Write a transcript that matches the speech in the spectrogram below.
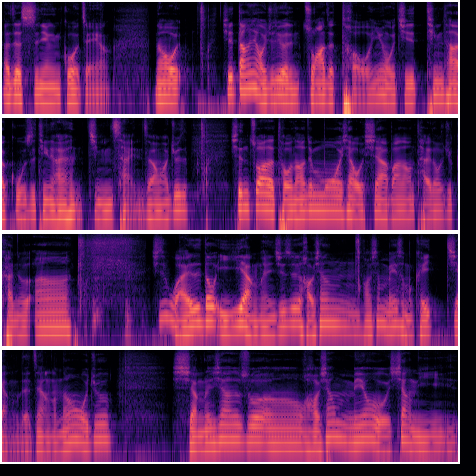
那、这十年过怎样？”然后其实当下我就有点抓着头，因为我其实听他的故事听的还很精彩，你知道吗？就是先抓着头，然后就摸一下我下巴，然后抬头去看，就说啊，其实我还是都一样诶，就是好像好像没什么可以讲的这样。然后我就想了一下，就说嗯，我好像没有像你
